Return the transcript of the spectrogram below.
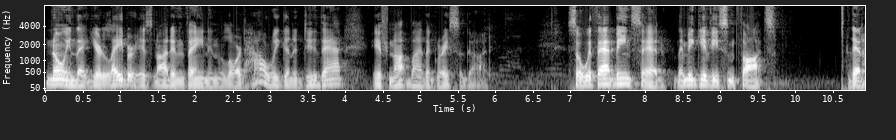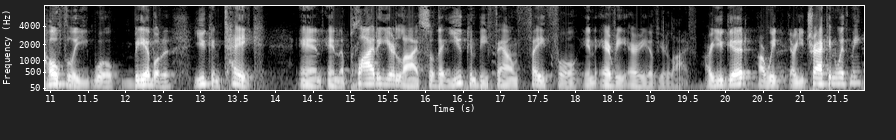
knowing that your labor is not in vain in the Lord. How are we going to do that if not by the grace of God? So, with that being said, let me give you some thoughts that hopefully will be able to, you can take and, and apply to your life so that you can be found faithful in every area of your life. Are you good? Are, we, are you tracking with me?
